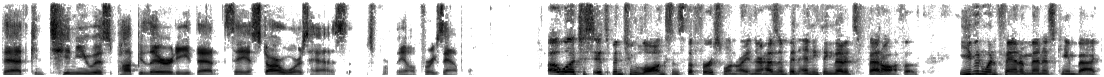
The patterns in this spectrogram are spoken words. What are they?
that continuous popularity that, say, a Star Wars has, you know, for example? Oh well, it's just it's been too long since the first one, right? And there hasn't been anything that it's fed off of. Even when Phantom Menace came back,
